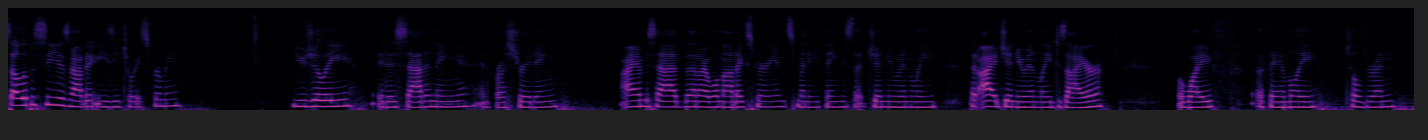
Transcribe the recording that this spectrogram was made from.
Celibacy is not an easy choice for me. Usually, it is saddening and frustrating. I am sad that I will not experience many things that genuinely that I genuinely desire a wife, a family, children,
